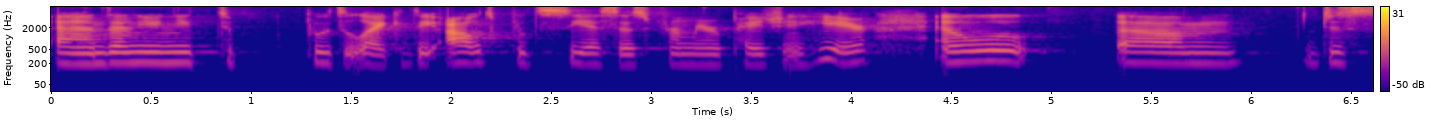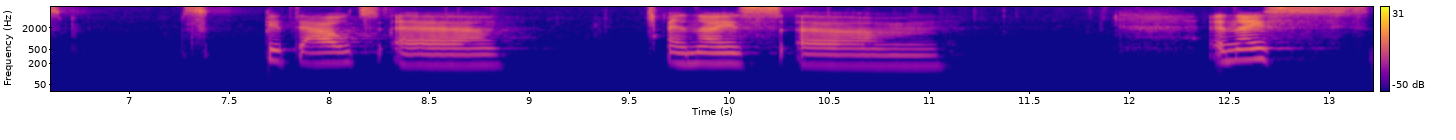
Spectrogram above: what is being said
And then you need to put like the output CSS from your page in here, and we'll um, just spit out uh, a nice um, a nice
